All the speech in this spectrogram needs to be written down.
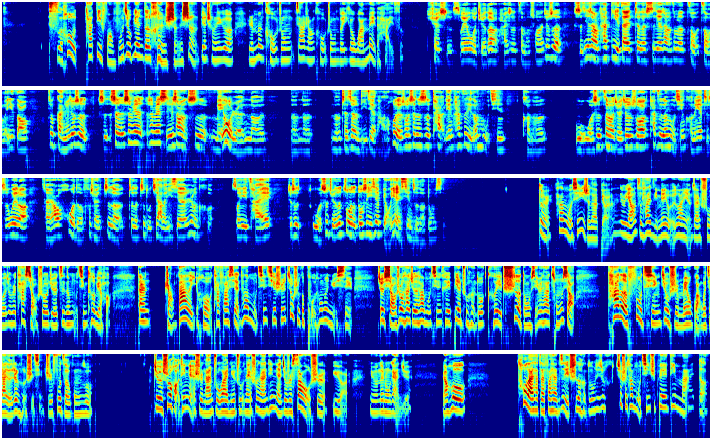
死后，他弟仿佛就变得很神圣，变成了一个人们口中、家长口中的一个完美的孩子。确实，所以我觉得还是怎么说呢？就是实际上他弟在这个世界上这么走走了一遭，就感觉就是是身身边身边实际上是没有人能能能能真正理解他的，或者说甚至是他连他自己的母亲，可能我我是这么觉得，就是说他自己的母亲可能也只是为了。想要获得父权制的这个制度下的一些认可，所以才就是我是觉得做的都是一些表演性质的东西。对，他的母亲一直在表演。就杨子，他里面有一段也在说，就是他小时候觉得自己的母亲特别好，但是长大了以后，他发现他的母亲其实就是个普通的女性。就小时候，他觉得他母亲可以变出很多可以吃的东西，因为他从小他的父亲就是没有管过家里的任何事情，只负责工作。就是说好听点是男主外女主内，说难听点就是丧偶式育儿，有那种感觉。然后后来他才发现自己吃的很多东西就就是他母亲去便利店买的，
